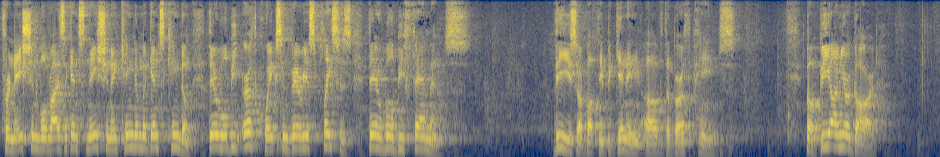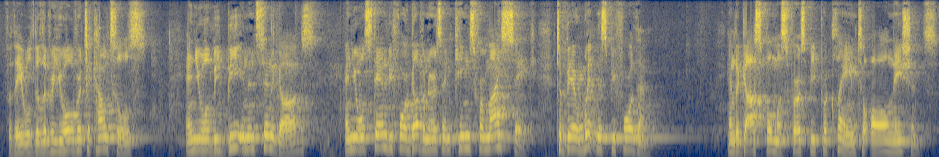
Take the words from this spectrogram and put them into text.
For nation will rise against nation and kingdom against kingdom. There will be earthquakes in various places. There will be famines. These are but the beginning of the birth pains. But be on your guard, for they will deliver you over to councils, and you will be beaten in synagogues, and you will stand before governors and kings for my sake, to bear witness before them. And the gospel must first be proclaimed to all nations.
